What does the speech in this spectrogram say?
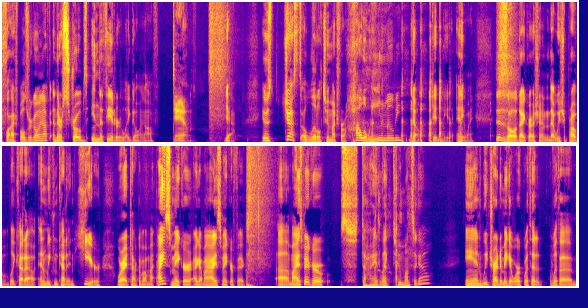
flash bulbs were going off, and there were strobes in the theater like going off. Damn. Yeah. It was just a little too much for a Halloween movie. No, didn't need it. Anyway, this is all a digression that we should probably cut out. And we can cut in here where I talk about my ice maker. I got my ice maker fixed. Uh, my ice maker died like two months ago. And we tried to make it work with a with a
